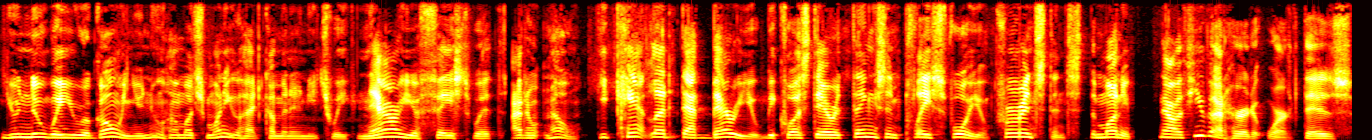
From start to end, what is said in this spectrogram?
you knew where you were going. You knew how much money you had coming in each week. Now you're faced with, I don't know. You can't let that bury you because there are things in place for you. For instance, the money. Now, if you got hurt at work, there's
